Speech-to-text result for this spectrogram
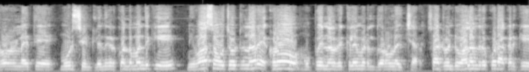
రూరల్ అయితే మూడు సెంట్లు. ఎందుకంటే కొంతమందికి నివాసం ఒక చోట ఉన్నారు ఎక్కడో ముప్పై నలభై కిలోమీటర్ల దూరంలో ఇచ్చారు. సో అటువంటి వాళ్ళందరూ కూడా అక్కడికి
